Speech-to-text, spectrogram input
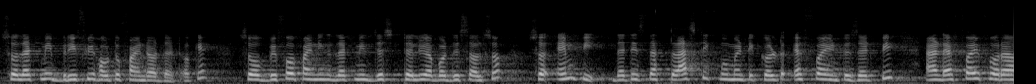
So let me brief you how to find out that okay. So before finding let me just tell you about this also. So MP that is the plastic moment equal to Fy into Zp and Fy for a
